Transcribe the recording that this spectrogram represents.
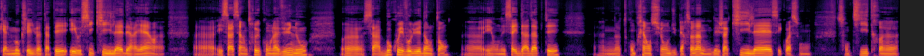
quel mot-clé il va taper et aussi qui il est derrière. Euh, et ça, c'est un truc, on l'a vu, nous, euh, ça a beaucoup évolué dans le temps euh, et on essaye d'adapter notre compréhension du personnage. Donc déjà, qui il est, c'est quoi son, son titre,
